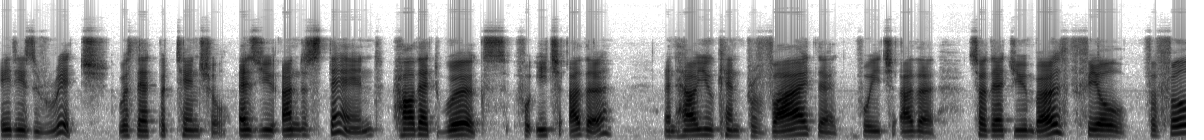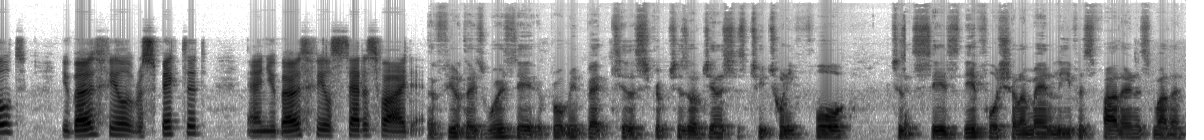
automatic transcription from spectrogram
it is rich with that potential as you understand how that works for each other and how you can provide that for each other so that you both feel fulfilled, you both feel respected, and you both feel satisfied. A few of those words there brought me back to the scriptures of Genesis 2.24, which says, Therefore shall a man leave his father and his mother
